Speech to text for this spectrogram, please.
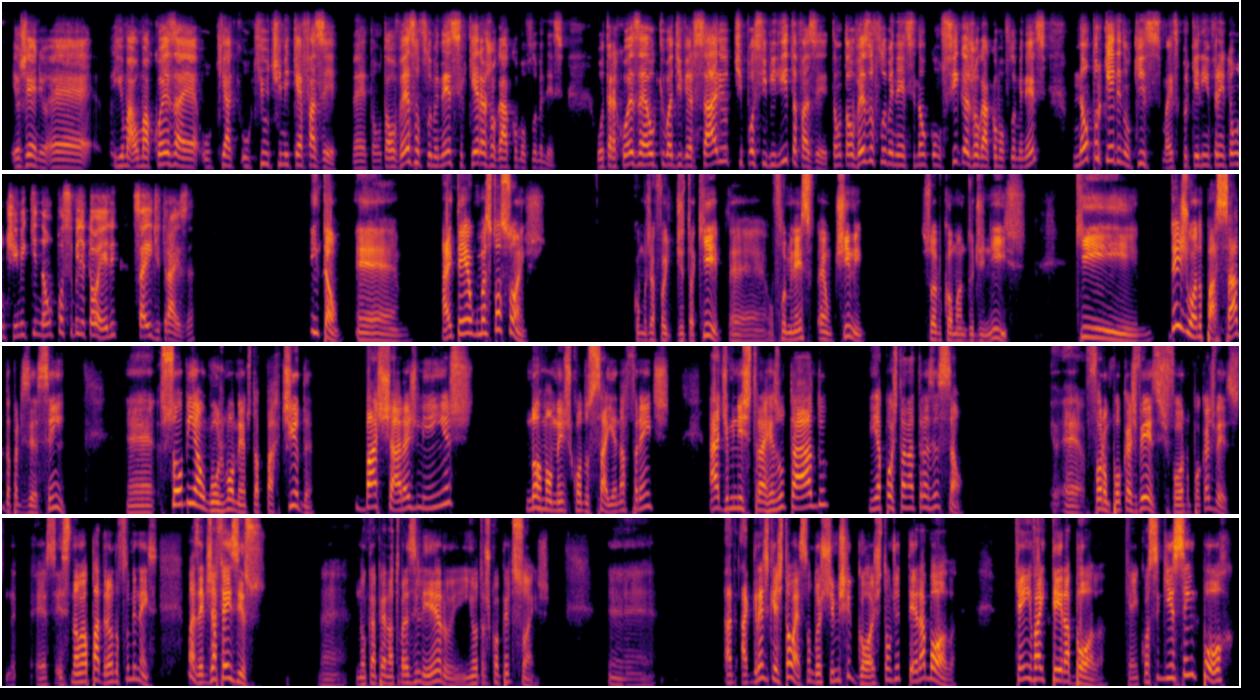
Eugênio, é, e uma, uma coisa é o que, a, o que o time quer fazer, né? Então, talvez o Fluminense queira jogar como o Fluminense. Outra coisa é o que o adversário te possibilita fazer. Então, talvez o Fluminense não consiga jogar como o Fluminense, não porque ele não quis, mas porque ele enfrentou um time que não possibilitou ele sair de trás, né? Então, é... aí tem algumas situações. Como já foi dito aqui, é... o Fluminense é um time sob comando do Diniz que desde o ano passado, para dizer assim, é, soube em alguns momentos da partida baixar as linhas, normalmente quando saía na frente, administrar resultado e apostar na transição. É, foram poucas vezes, foram poucas vezes. Né? Esse, esse, não é o padrão do Fluminense. Mas ele já fez isso né? no Campeonato Brasileiro e em outras competições. É, a, a, grande questão é: são dois times que gostam de ter a bola. Quem vai ter a bola? Quem conseguir se impor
